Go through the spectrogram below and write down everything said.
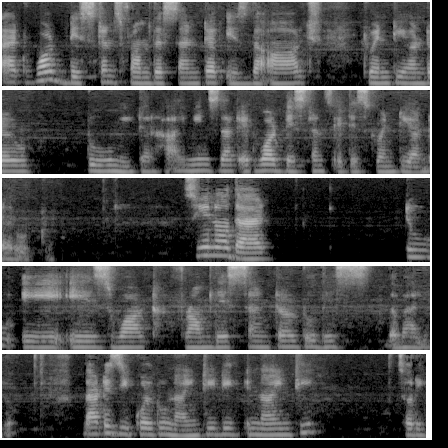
At what distance from the center is the arch? 20 under 2 meter high means that at what distance it is 20 under root 2 so you know that 2a is what from this center to this the value. That is equal to 90 90 sorry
